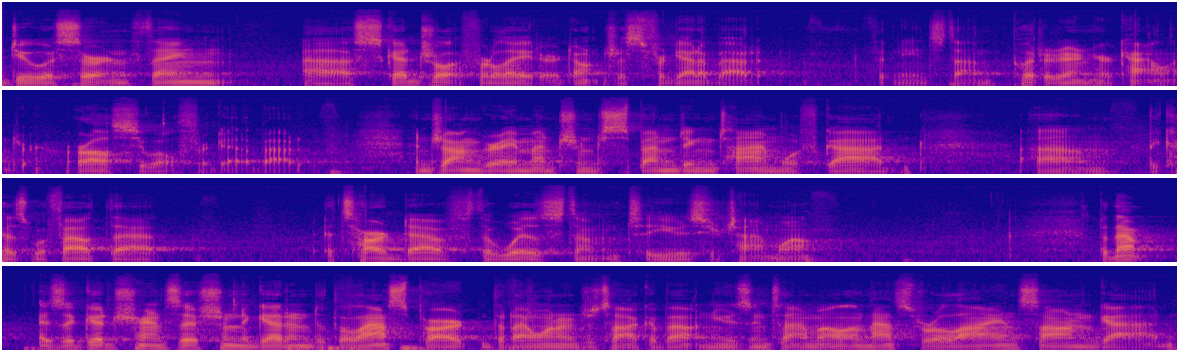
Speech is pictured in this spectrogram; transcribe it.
do a certain thing, uh, schedule it for later. Don't just forget about it if it needs done. Put it in your calendar, or else you will forget about it. And John Gray mentioned spending time with God, um, because without that, it's hard to have the wisdom to use your time well. But that is a good transition to get into the last part that I wanted to talk about in using time well, and that's reliance on God.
